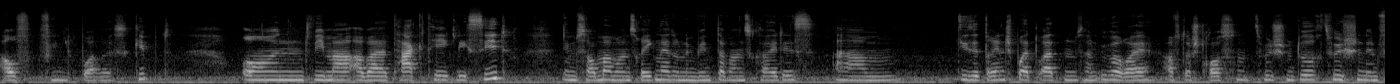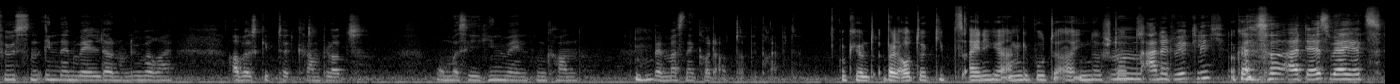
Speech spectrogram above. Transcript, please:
Auffindbares gibt. Und wie man aber tagtäglich sieht, im Sommer, wenn es regnet und im Winter, wenn es kalt ist, ähm, diese Trendsportarten sind überall auf der Straße, zwischendurch, zwischen den Füßen, in den Wäldern und überall. Aber es gibt halt keinen Platz, wo man sich hinwenden kann, mhm. wenn man es nicht gerade Outdoor betreibt. Okay, und bei Outdoor gibt es einige Angebote auch in der Stadt? Mm, auch nicht wirklich. Okay. Also auch das wäre jetzt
